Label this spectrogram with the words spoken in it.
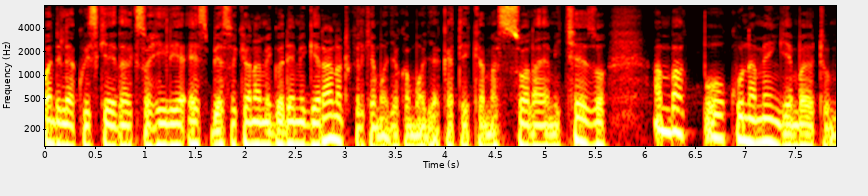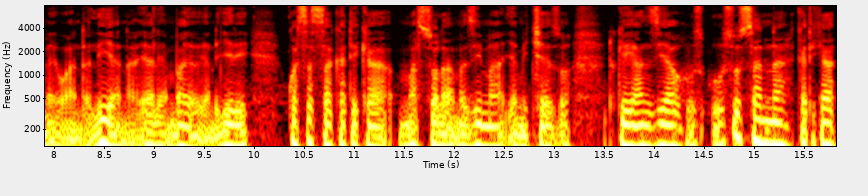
Waendelea kuisikia idhaa ya Kiswahili ya SBS ukiwa na migode migerano, tukielekea moja kwa moja katika masuala ya michezo, ambapo kuna mengi ambayo tumewaandalia na yale ambayo yanajiri kwa sasa katika masuala mazima ya michezo, tukianzia hususan katika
